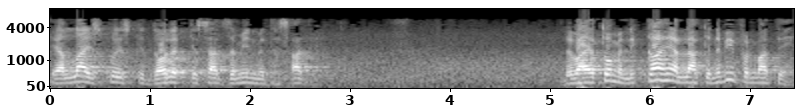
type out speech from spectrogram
اے اللہ، اس کو اس کی دولت کے ساتھ زمین میں دھسا دے۔ روایتوں میں لکھا ہے، اللہ کے نبی فرماتے ہیں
